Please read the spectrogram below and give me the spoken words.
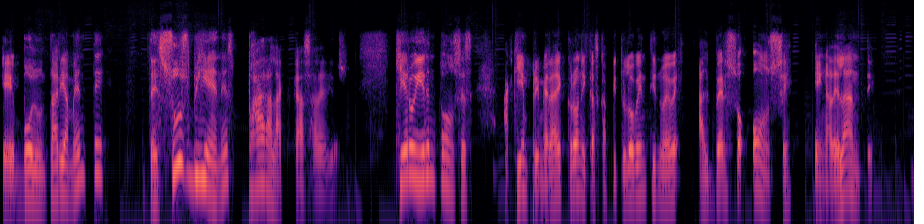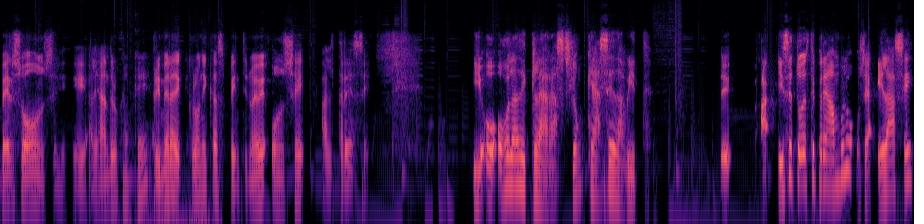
eh, voluntariamente de sus bienes para la casa de Dios. Quiero ir entonces aquí en Primera de Crónicas, capítulo 29, al verso 11 en adelante. Verso 11, eh, Alejandro. Primera de Crónicas 29, 11 al 13. Y ojo la declaración que hace David. Ah, hice todo este preámbulo, o sea, él hace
